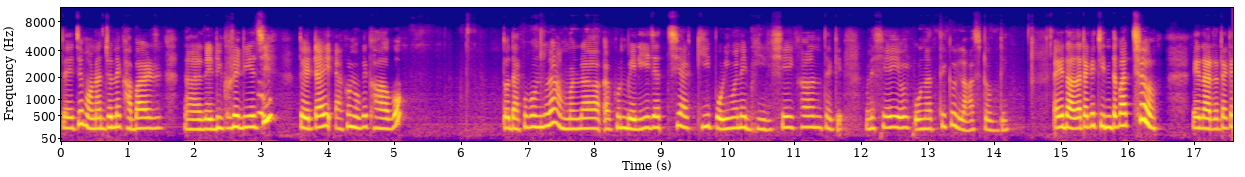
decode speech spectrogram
তো এই যে মনার জন্য খাবার রেডি করে নিয়েছি। তো এটাই এখন ওকে খাওয়াবো। তো দেখো বন্ধুরা, আমরা এখন বেরিয়ে যাচ্ছি আর কি পরিমাণে ভিড় সেইখান থেকে। মানে সেই ওই কোণার থেকে ওই লাস্ট অব্দি এই দাদাটাকে চিনতে পারছ? এই দাদাটাকে,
